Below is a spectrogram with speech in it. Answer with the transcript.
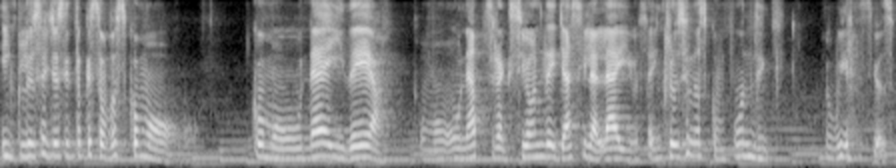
incluso yo siento que somos como, como una idea, como una abstracción de Jazz y Lalai. O sea, incluso nos confunden. Muy gracioso.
